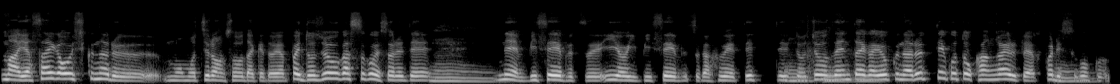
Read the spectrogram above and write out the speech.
う、まあ野菜が美味しくなるももちろんそうだけど、やっぱり土壌がすごいそれで、うんね、微生物、いよい微生物が増えてって、うん土壌全体が良くなるっていうことを考えると、やっぱりすごく、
